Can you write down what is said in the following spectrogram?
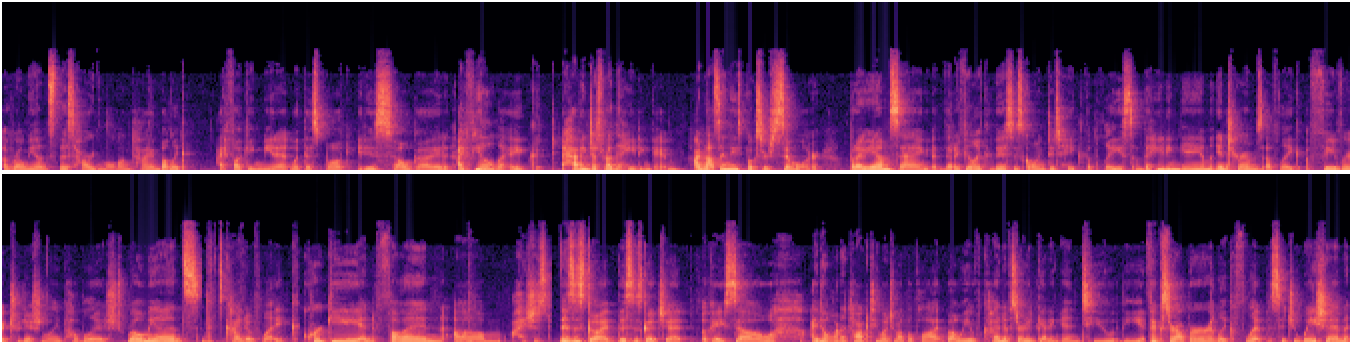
a romance this hard in a long time, but like I fucking mean it with this book. It is so good. I feel like having just read The Hating Game, I'm not saying these books are similar, but I am saying that I feel like this is going to take the place of The Hating Game in terms of like favorite traditionally published romance that's kind of like quirky and fun. Um, I just, this is good. This is good shit. Okay, so I don't want to talk too much about the plot, but we've kind of started getting into the fixer-upper like flip situation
